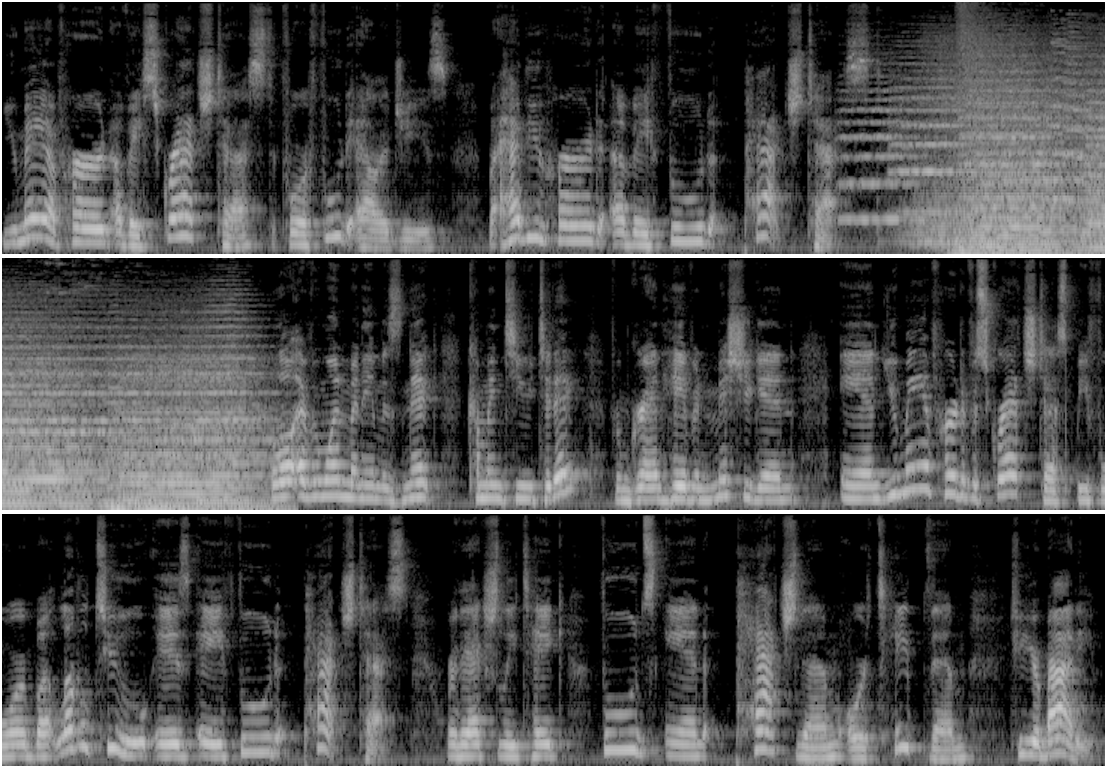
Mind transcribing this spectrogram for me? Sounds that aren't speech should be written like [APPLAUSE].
You may have heard of a scratch test for food allergies, but have you heard of a food patch test? Hello everyone, my name is Nick, coming to you today from Grand Haven, Michigan, and you may have heard of a scratch test before, but level two is a food patch test, where they actually take foods and patch them or tape them to your body.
